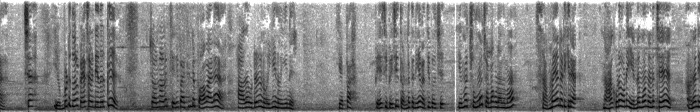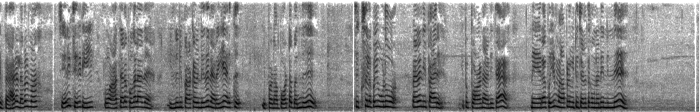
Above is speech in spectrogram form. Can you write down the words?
ச்சே எம்பிட்டு தூரம் பேச வேண்டியது இருக்கு. சொன்னாலும் சரி பாக்கிட்டு போவாள? அதை விட்டு நொய்யி நொய்யின்னு. எப்பா பேசி பேசி தொண்டை தனியாக வத்தி போச்சு. எம்மா சும்மா சொல்லக்கூடாதும்மா. செம்மையா நடிக்கிற. நான் கூட உன்னை என்னமோ நினைச்சேன். ஆனா நீ வேற லெவல்மா சரி சரிடி. உன் ஆத்தால புகழாத. இன்னும் நீ பார்க்க வேண்டியது நிறைய இருக்கு. இப்போ நான் போட்ட பந்து சிக்ஸில் போய் விழுவோம் வேணா நீ பாரு. இப்போ போன அனிதா. நேராக போய் மாப்பிள்ளை வீட்டு ஜனத்துக்கு முன்னாடி நின்று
